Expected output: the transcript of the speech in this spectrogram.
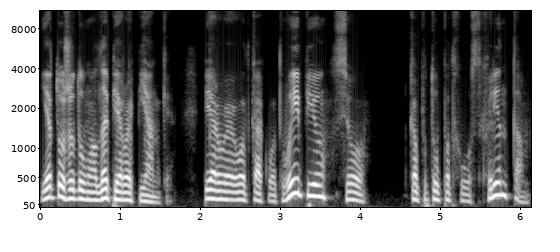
Я тоже думал до первой пьянки. Первое, вот как вот выпью, все, капуту под хвост. Хрен там.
